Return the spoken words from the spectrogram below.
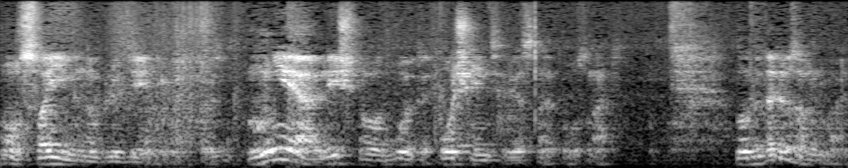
ну, своими наблюдениями. То есть мне лично вот будет очень интересно это узнать. Благодарю за внимание.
